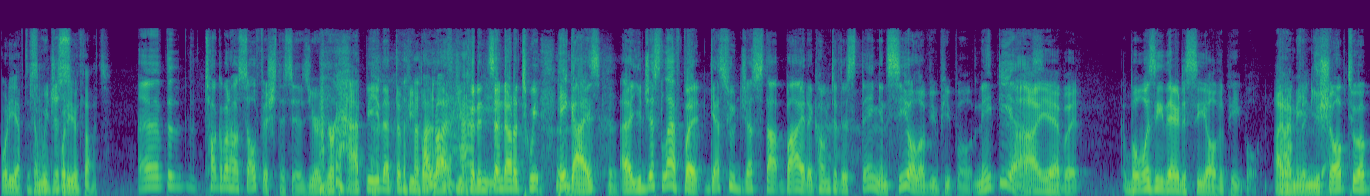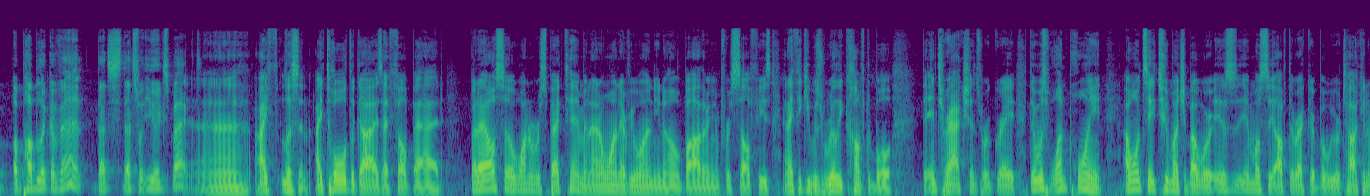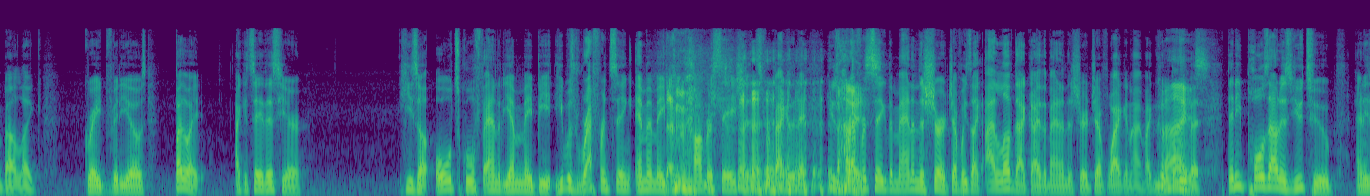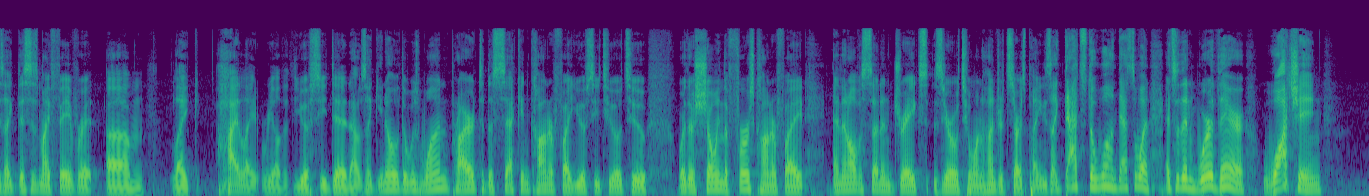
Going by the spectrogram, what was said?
What do you have to Can say? we just- what are your thoughts? Uh, th- th- talk about how selfish this is. You're you're happy that the people I'm not left. You couldn't send out a tweet. Hey guys, uh, you just left, but guess who just stopped by to come to this thing and see all of you people? Nate Diaz. Ah, yeah, but but was he there to see all the people? I I, don't mean, think you so. show up to a, a public event. That's that's what you expect. Uh, I listen. I told the guys I felt bad, but I also want to respect him, and I don't want everyone, you know, bothering him for selfies. And I think he was really comfortable. The interactions were great. There was one point I won't say too much about where it was you know, mostly off the record, but we were talking about like great videos. By the way, I could say this here. He's an old school fan of the MMA beat. He was referencing MMA beat conversations from back in the day. He was Nice. referencing the man in the shirt. Jeff was like, I love that guy, the man in the shirt, Jeff Wagenheim. I couldn't believe it. Then he pulls out his YouTube and he's like, "This is my favorite um, like highlight reel that the UFC did." I was like, you know, there was one prior to the second Connor fight, UFC 202, where they're showing the first Connor fight. And then all of a sudden, Drake's 0 to 100 starts playing. He's like, that's the one, that's the one. And so then we're there watching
